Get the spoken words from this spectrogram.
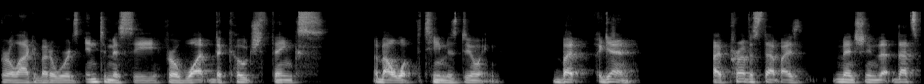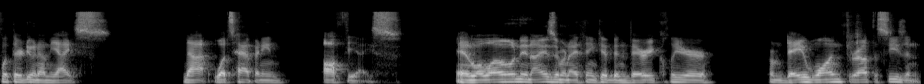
for lack of better words, intimacy for what the coach thinks about what the team is doing. But again, I preface that by mentioning that that's what they're doing on the ice, not what's happening off the ice. And Lalonde and Yzerman, I think, have been very clear from day one throughout the season.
